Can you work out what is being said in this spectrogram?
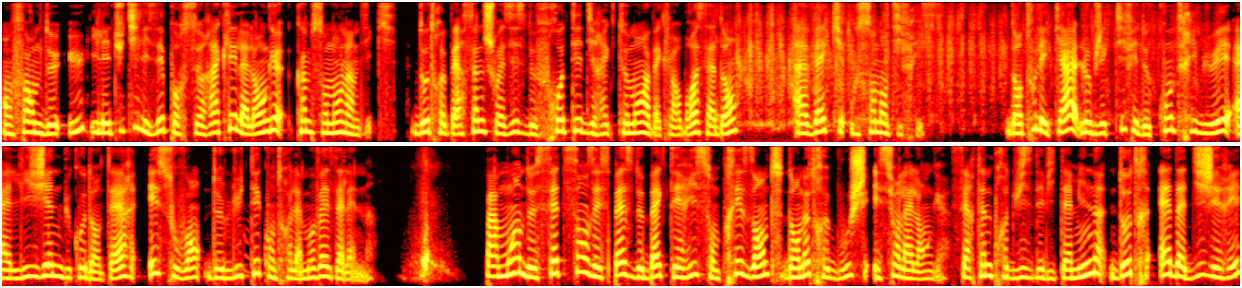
En forme de U, il est utilisé pour se racler la langue, comme son nom l'indique. D'autres personnes choisissent de frotter directement avec leur brosse à dents, avec ou sans dentifrice. Dans tous les cas, l'objectif est de contribuer à l'hygiène bucco-dentaire et souvent de lutter contre la mauvaise haleine. Pas moins de 700 espèces de bactéries sont présentes dans notre bouche et sur la langue. Certaines produisent des vitamines, d'autres aident à digérer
